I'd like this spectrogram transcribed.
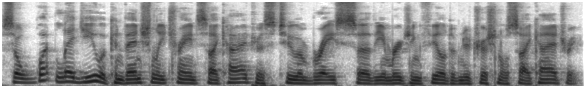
So, what led you, a conventionally trained psychiatrist, to embrace uh, the emerging field of nutritional psychiatry?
